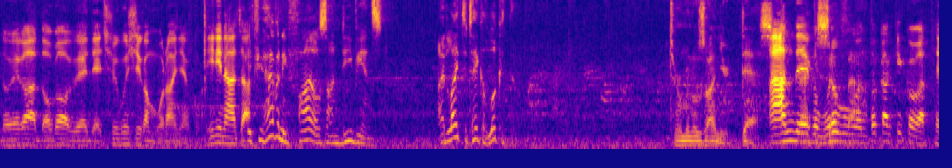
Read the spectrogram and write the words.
너가 너가 왜 내 출근 시간 뭐라 하냐고 1이나 하자 If you have any files on Deviants, I'd like to take a look at them. Terminal's on your desk. 아 안 돼 Knock 그거 yourself 물어보면 out. 또 깎일 것 같아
